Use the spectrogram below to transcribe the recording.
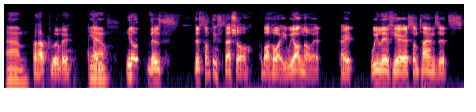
Um, Absolutely. you And- know, You know, there's there's something special about Hawaii. We all know it, right? We live here. Sometimes it's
